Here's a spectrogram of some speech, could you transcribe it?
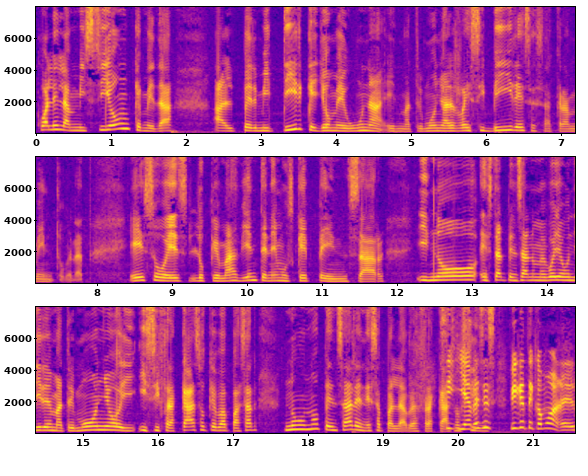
cuál es la misión que me da al permitir que yo me una en matrimonio, al recibir ese sacramento, ¿verdad? Eso es lo que más bien tenemos que pensar y no estar pensando me voy a hundir en matrimonio y, si fracaso, ¿qué va a pasar? No, no pensar en esa palabra fracaso. Sí, y a veces, fíjate cómo eh,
